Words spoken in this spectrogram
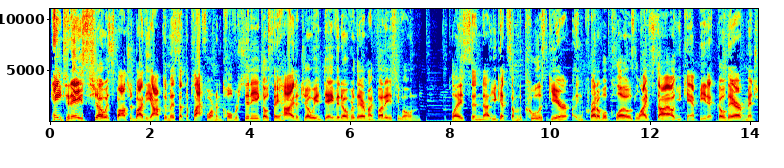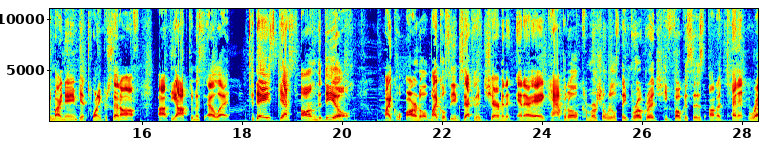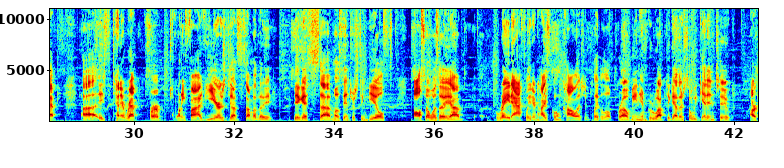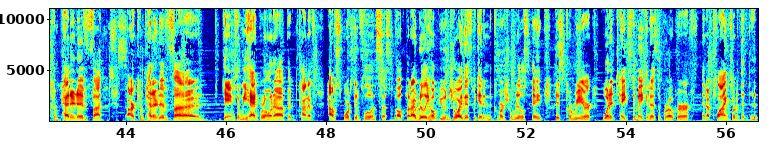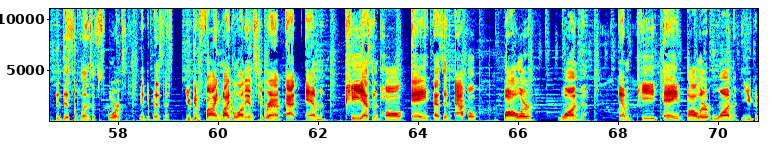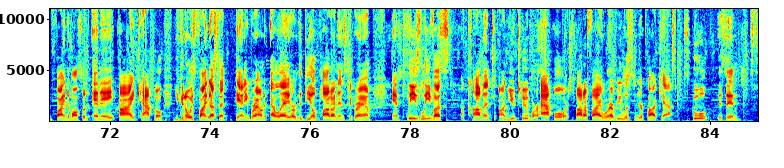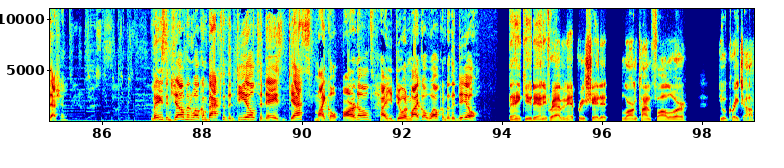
Hey, today's show is sponsored by The Optimist at the platform in Culver City. Go say hi to Joey and David over there, my buddies who own the place. And uh, you get some of the coolest gear, incredible clothes, lifestyle. You can't beat it. Go there, mention my name, get 20% off uh, The Optimist LA. Today's guest on the deal, Michael Arnold. Michael's the executive chairman at NAI Capital, commercial real estate brokerage. He focuses on a tenant rep uh, he's the tenant rep for 25 years, done some of the biggest, uh, most interesting deals. Also was a uh, great athlete in high school and college and played a little pro. Me and him grew up together, so we get into our competitive, uh, our competitive uh, games that we had growing up and kind of how sports influenced us both. But I really hope you enjoy this. We get into commercial real estate, his career, what it takes to make it as a broker, and applying sort of the, the disciplines of sports into business. You can find Michael on Instagram at MP as in Paul, A as in Apple, Baller One. MPA Baller One. You can find him also at NAI Capital. You can always find us at Danny Brown LA or the Deal Pod on Instagram. And please leave us a comment on YouTube or Apple or Spotify, wherever you listen to your podcast. School is in session. Ladies and gentlemen, welcome back to the deal. Today's guest, Michael Arnold. How you doing, Michael? Welcome to the deal. Thank you, Danny, for having me. I appreciate it. Longtime follower. Do a great job.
